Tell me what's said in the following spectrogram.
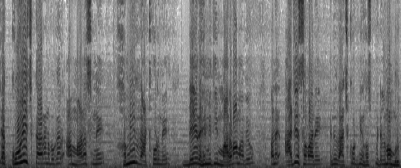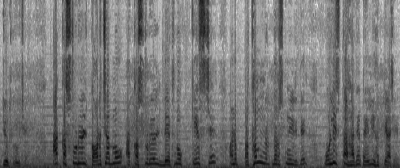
ત્યાં કોઈ જ કારણ વગર આ માણસને હમીર રાઠોડને બે રહેમીથી મારવામાં આવ્યો અને આજે સવારે એનું રાજકોટની હોસ્પિટલમાં મૃત્યુ થયું છે. આ કસ્ટોડિયલ ટોર્ચરનો, આ કસ્ટોડિયલ ડેથનો કેસ છે અને પ્રથમ દર્શની રીતે પોલીસના હાથે થયેલી હત્યા છે.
